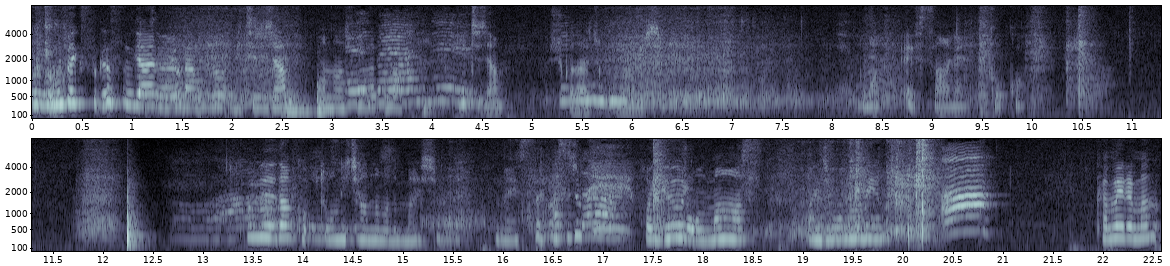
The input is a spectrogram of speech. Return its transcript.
bunu pek sıkasım gelmiyor. Ben bunu bitireceğim. Ondan sonra buna geçeceğim. Şu kadar çok kullanmışım. Ama efsane koku. Kolye neden koptu onu hiç anlamadım ben şimdi. Neyse. Aslıcığım hayır olmaz. Anneciğim onu alayım. Kameramın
